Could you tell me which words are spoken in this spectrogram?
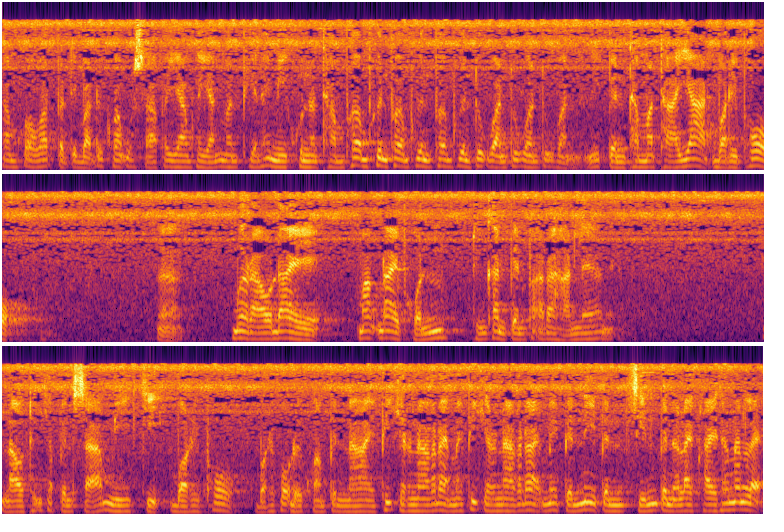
ทำข้อวัดปฏิบัติด้วยความอุตสาห์พยายามขยันมันเพียรให้มีคุณธรรมเพิ่มขึ้นเพิ่มขึ้นเพิ่มขึ้นทุกวันทุกวันทุกวัน นี่เป็นธรรมทายาทบริโภคเมื่อเราได้มากได้ผลถึงขั้นเป็นพระอรหันต์แล้วเนี่ยเราถึงจะเป็นสามีจิบริโภค บริโภคโดยความเป็นนาย พิจารณาก็ได้ ไม่พิจารณาก็ได้ ไม่เป็นหนี้เป็นสินเป็นอะไรใครทั้งนั้นแหละ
